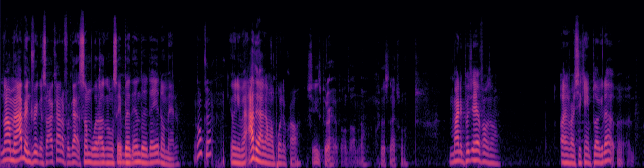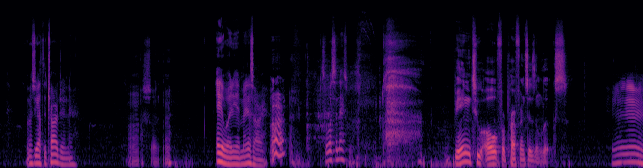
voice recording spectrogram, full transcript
No man, I've been drinking, so I kind of forgot some of what I was gonna say. But at the end of the day, it don't matter. Okay. It don't even matter. I think I got my point across. She needs to put her headphones on though for this next one. Mighty, put your headphones on. Oh, that's right. She can't plug it up. Unless you got the charger in there. Oh shit. Man. Anyway, yeah, man, it's all right. All right. So what's the next one? Being too old for preferences and looks. Mm.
